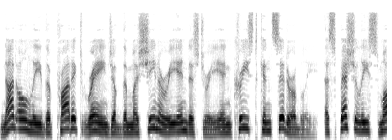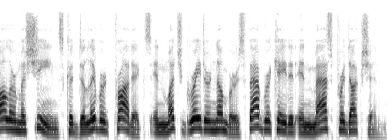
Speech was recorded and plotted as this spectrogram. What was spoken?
Not only the product range of the machinery industry increased considerably, especially smaller machines could delivered products in much greater numbers fabricated in mass production.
